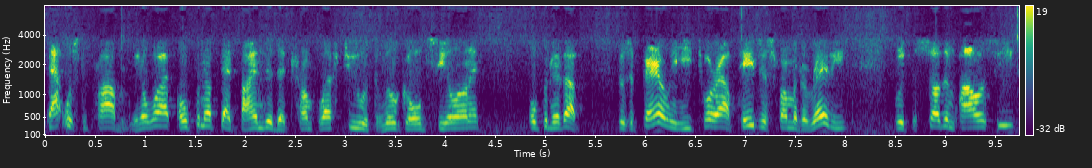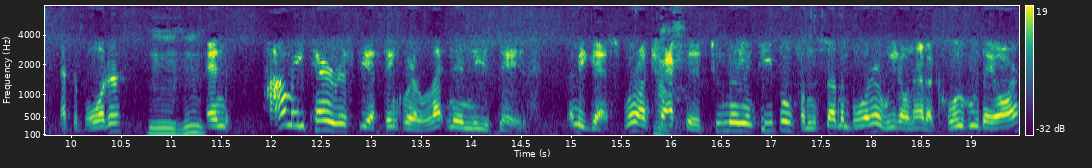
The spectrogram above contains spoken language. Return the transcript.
That was the problem. You know what? Open up that binder that Trump left you with the little gold seal on it. Open it up. Because apparently he tore out pages from it already with the Southern policy at the border. Mm-hmm. And how many terrorists do you think we're letting in these days? Let me guess. We're on track to 2 million people from the southern border. We don't have a clue who they are.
